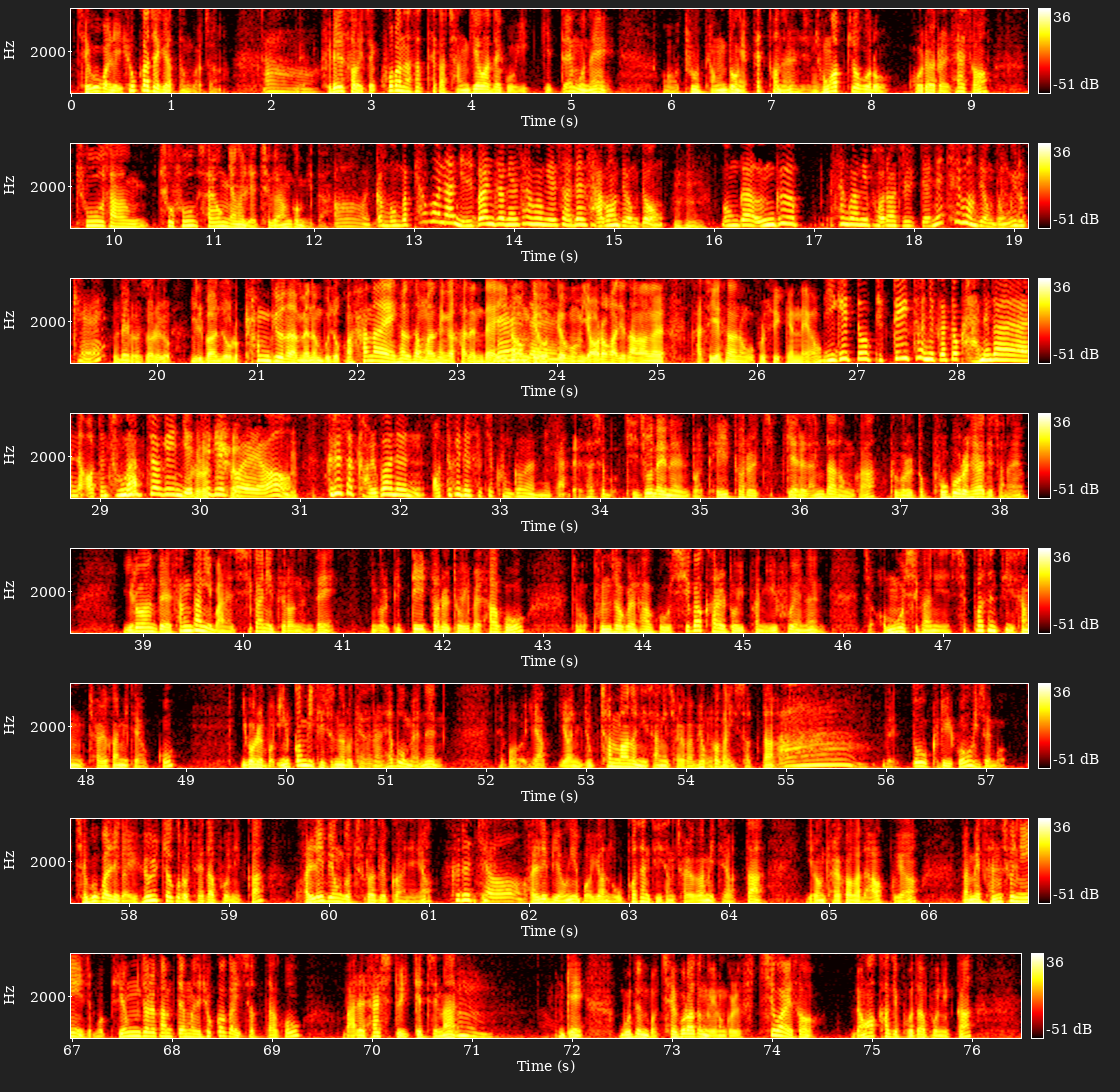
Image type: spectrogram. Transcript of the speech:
재고 관리에 효과적이었던 거죠. 아. 네, 그래서 이제 코로나 사태가 장기화되고 있기 때문에 어, 두 병동의 패턴을 이제 종합적으로 고려를 해서 추후 사용 추후 사용량을 예측을 한 겁니다. 어, 그러니까 뭔가 평온한 일반적인 상황에서는 4번 병동, 음흠. 뭔가 응급 상황이 벌어질 때는 7번 병동 뭐 이렇게. 그렇죠. 그리고 일반적으로 평균하면은 무조건 하나의 현상만 생각하는데 네, 이런 게 네. 어떻게 보면 여러 가지 상황을 같이 계산하는 거 볼 수 있겠네요. 이게 또 빅데이터니까 또 가능한 어떤 종합적인 예측일 그렇죠. 거예요. 그래서 결과는 어떻게 됐을지 궁금합니다. 네, 사실 뭐 기존에는 뭐 데이터를 집계를 한다던가 그거를 또 보고를 해야 되잖아요. 이러는데 상당히 많은 시간이 들었는데 이걸 빅데이터를 도입을 하고 분석을 하고 시각화를 도입한 이후에는 업무 시간이 10% 이상 절감이 되었고 이거를 뭐 인건비 기준으로 계산을 해보면은 이제 뭐약 연 6천만 원 이상의 절감 효과가 있었다. 아, 네, 또 그리고 이제 뭐 재고 관리가 효율적으로 되다 보니까 관리 비용도 줄어들 거 아니에요? 그렇죠. 관리 비용이 뭐 연 5% 이상 절감이 되었다. 이런 결과가 나왔고요. 그다음에 단순히 이제 뭐 비용 절감 때문에 효과가 있었다고 말을 할 수도 있겠지만 음. 이게 모든 뭐 재고라든가 이런 걸 수치화해서 명확하게 보다 보니까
